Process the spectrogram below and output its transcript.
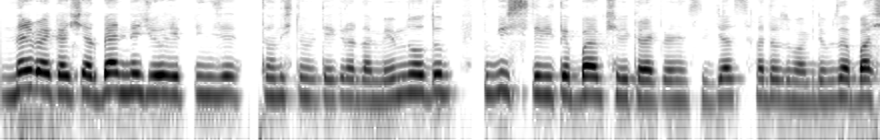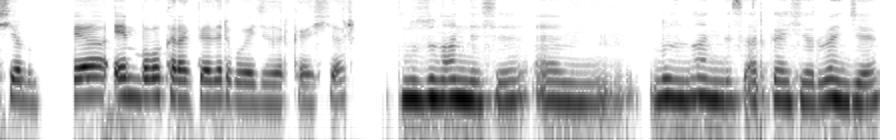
Merhaba arkadaşlar ben Neco. Hepinizi tanıştığıma tekrardan memnun oldum. Bugün sizle birlikte Baykuş karakterini izleyeceğiz. Hadi o zaman videomuza başlayalım. Veya en baba karakterleri koyacağız arkadaşlar. Luz'un annesi. em, Luz'un annesi arkadaşlar bence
